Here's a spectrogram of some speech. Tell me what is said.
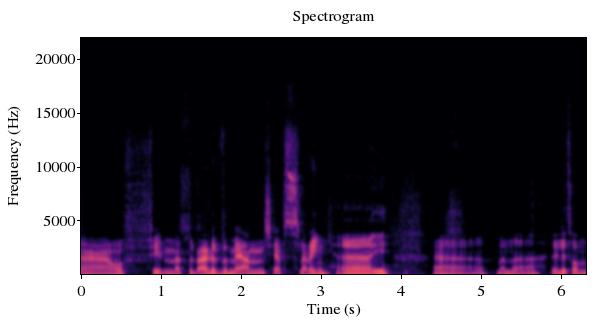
eh, og finne et hvelv med en sjefslemming i. Men det er litt sånn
